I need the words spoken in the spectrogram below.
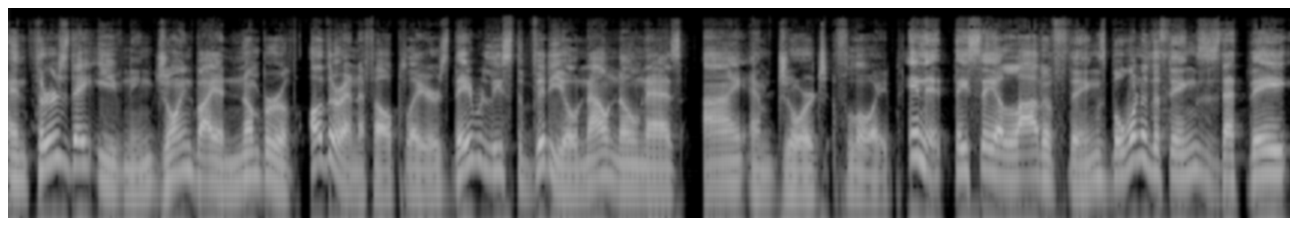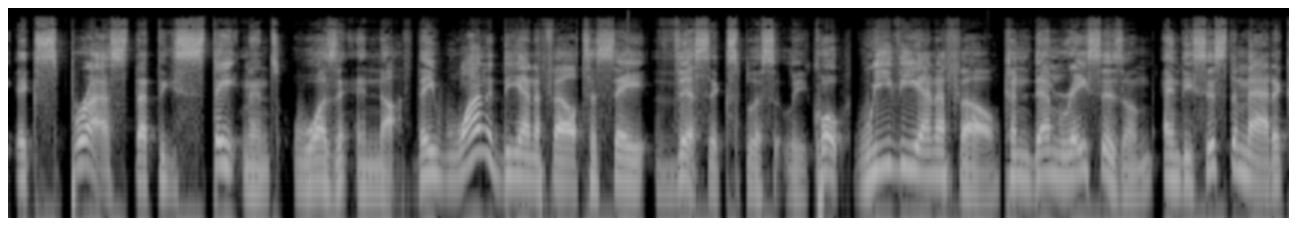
And Thursday evening, joined by a number of other NFL players, they released the video now known as I Am George Floyd. In it, they say a lot of things, but one of the things is that they expressed that the statement wasn't enough. They wanted the NFL to say this explicitly quote, We, the NFL, condemn racism and the systematic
